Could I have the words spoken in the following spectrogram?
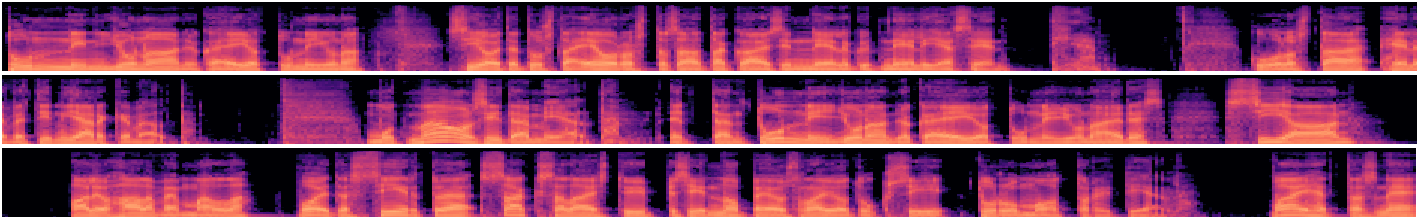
tunnin junaan, joka ei ole tunnin juna, sijoitetusta eurosta saa takaisin 44 senttiä. Kuulostaa helvetin järkevältä. Mutta mä oon sitä mieltä, että tämän tunnin junan, joka ei ole tunnin juna edes, sijaan paljon halvemmalla voitaisiin siirtyä saksalaistyyppisiin nopeusrajoituksiin Turun moottoritiellä. Vaihettaisiin ne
